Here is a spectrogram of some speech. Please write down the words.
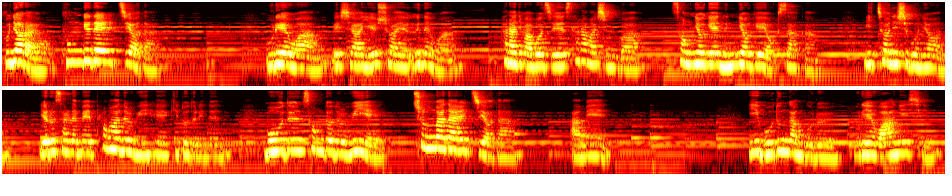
분열하여 붕괴될지어다. 우리의 왕 메시아 예수와의 은혜와 하나님 아버지의 사랑하심과 성령의 능력의 역사가 2025년 예루살렘의 평안을 위해 기도드리는 모든 성도들 위에 충만할지어다. 아멘. 이 모든 강구를 우리의 왕이신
